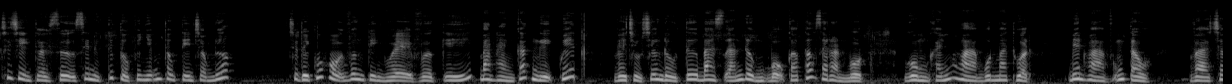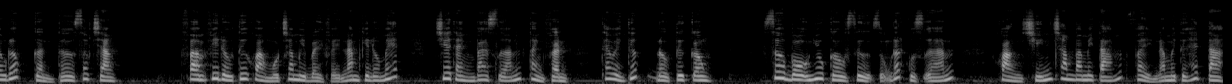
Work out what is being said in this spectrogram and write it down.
Chương trình thời sự xin được tiếp tục với những thông tin trong nước. Chủ tịch Quốc hội Vương Đình Huệ vừa ký ban hành các nghị quyết về chủ trương đầu tư ba dự án đường bộ cao tốc giai đoạn 1 gồm Khánh Hòa, Buôn Ma Thuột, Biên Hòa, Vũng Tàu và Châu Đốc, Cần Thơ, Sóc Trăng. Phạm vi đầu tư khoảng 117,5 km, chia thành 3 dự án thành phần theo hình thức đầu tư công. Sơ bộ nhu cầu sử dụng đất của dự án khoảng 938,54 ha.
